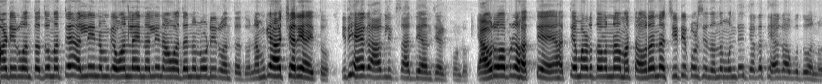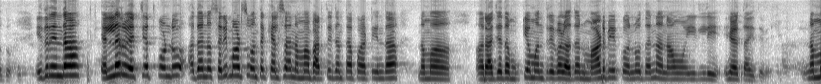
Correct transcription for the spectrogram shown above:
ಮಾಡಿರುವಂಥದ್ದು ಮತ್ತೆ ಅಲ್ಲಿ ನಮಗೆ ಆನ್ಲೈನಲ್ಲಿ ನಾವು ಅದನ್ನು ನೋಡಿರುವಂಥದ್ದು ನಮಗೆ ಆಶ್ಚರ್ಯ ಆಯಿತು. ಇದು ಹೇಗೆ ಆಗ್ಲಿಕ್ಕೆ ಸಾಧ್ಯ ಅಂತ ಹೇಳ್ಕೊಂಡು. ಯಾರೋ ಒಬ್ರು ಹತ್ಯೆ ಹತ್ಯೆ ಮಾಡಿದವನ್ನ ಮತ್ತು ಅವರನ್ನ ಚೀಟಿ ಕೊಡಿಸಿದ ಮುಂದೆ ಜಗತ್ತು ಹೇಗಾಗುದು ಅನ್ನೋದು. ಇದರಿಂದ ಎಲ್ಲರೂ ಎಚ್ಚೆತ್ಕೊಂಡು ಅದನ್ನು ಸರಿ ಮಾಡಿಸುವಂಥ ಕೆಲಸ ನಮ್ಮ ಭಾರತೀಯ ಜನತಾ ಪಾರ್ಟಿಯಿಂದ ನಮ್ಮ ರಾಜ್ಯದ ಮುಖ್ಯಮಂತ್ರಿಗಳು ಅದನ್ನು ಮಾಡಬೇಕು ಅನ್ನೋದನ್ನು ನಾವು ಇಲ್ಲಿ ಹೇಳ್ತಾ ಇದ್ದೇವೆ. ನಮ್ಮ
